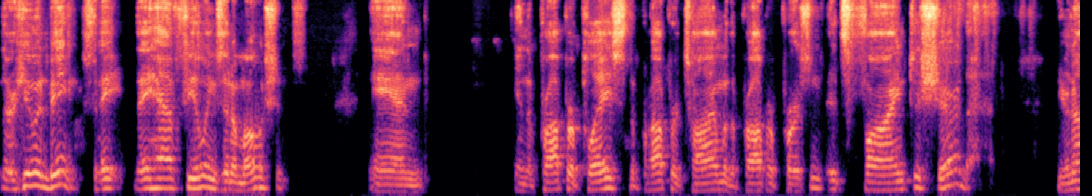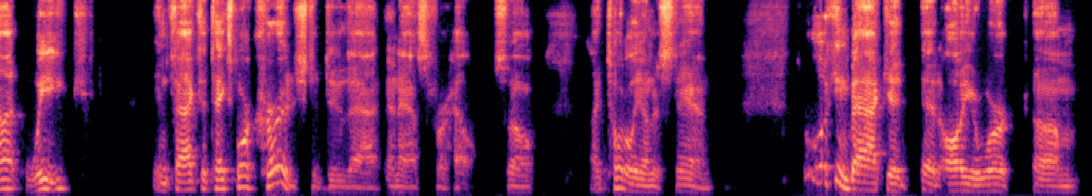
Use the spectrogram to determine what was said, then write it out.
they're human beings. They they have feelings and emotions, and in the proper place, the proper time with the proper person, it's fine to share that. You're not weak. In fact, it takes more courage to do that and ask for help. So I totally understand. Looking back at, at all your work, um,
